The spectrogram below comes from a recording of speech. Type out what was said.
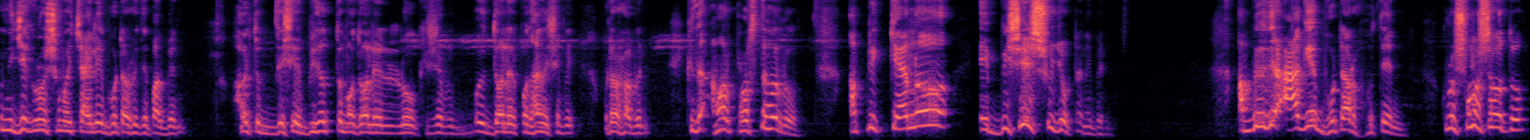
উনি যে কোনো সময় চাইলেই ভোটার হতে পারবেন। হয়তো দেশের বৃহত্তম দলের লোক হিসেবে, দলের প্রধান হিসেবে ভোটার হবেন। কিন্তু আমার প্রশ্ন হলো, আপনি কেন এই বিশেষ সুযোগটা নেবেন? আপনি যদি আগে ভোটার হতেন, কোনো সমস্যা হতো?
